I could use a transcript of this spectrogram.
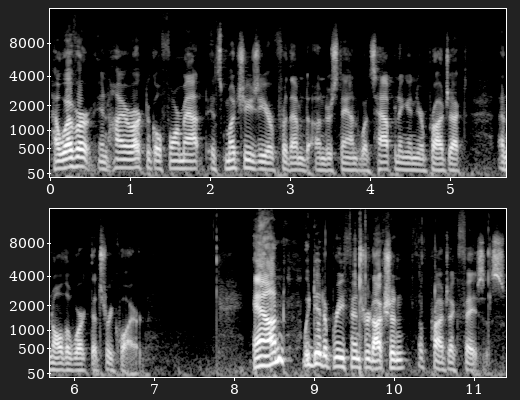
However, in hierarchical format, it's much easier for them to understand what's happening in your project and all the work that's required. And we did a brief introduction of project phases.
